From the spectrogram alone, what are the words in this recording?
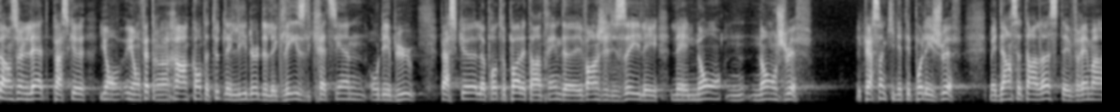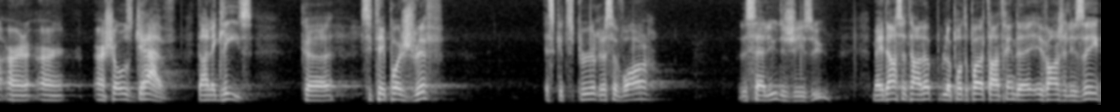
dans une lettre parce qu'ils ont, fait une rencontre à tous les leaders de l'Église, les chrétiennes au début, parce que l'apôtre Paul est en train d'évangéliser les, non-juifs, les personnes qui n'étaient pas les juifs. Mais dans ce temps-là, c'était vraiment une un, chose grave dans l'Église, que si tu n'es pas juif, est-ce que tu peux recevoir le salut de Jésus? Mais dans ce temps-là, le Paul est en train d'évangéliser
